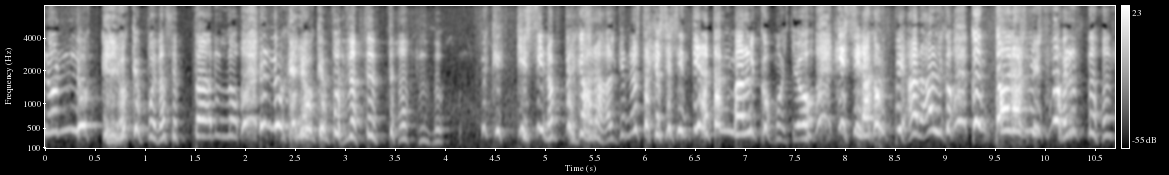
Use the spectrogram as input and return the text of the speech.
No, no creo que pueda aceptarlo. No creo que pueda aceptarlo. Qu- Quisiera pegar a alguien hasta que se sintiera tan mal como yo. Quisiera golpear algo con todas mis fuerzas.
